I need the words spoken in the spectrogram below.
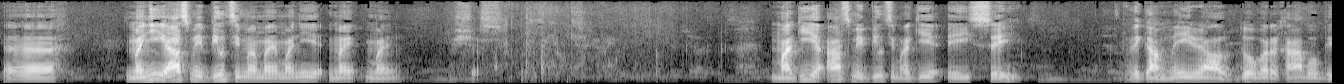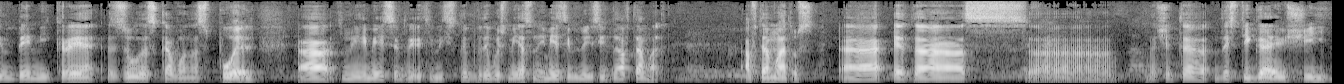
Э, мани асми билтима мани... Сейчас. Магия асми билти магия эйсей. Вегам мейрал довар габо бимбемикре зулас кавона споэль а, ну, имеется, ты будешь смеяться, но имеется в виду действительно автомат. Автоматус а, – это а, значит, э, достигающий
